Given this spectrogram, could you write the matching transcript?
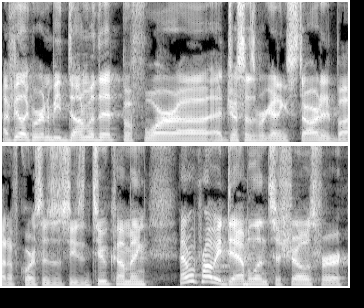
I feel like we're going to be done with it before, uh, just as we're getting started. But of course, there's a season two coming, and we'll probably dabble into shows for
